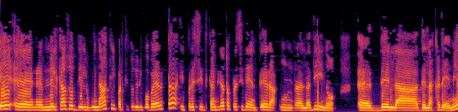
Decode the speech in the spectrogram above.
E eh, nel caso del WINAC, il partito di Rigoberta, il, presi- il candidato a presidente era un ladino eh, della, dell'Accademia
